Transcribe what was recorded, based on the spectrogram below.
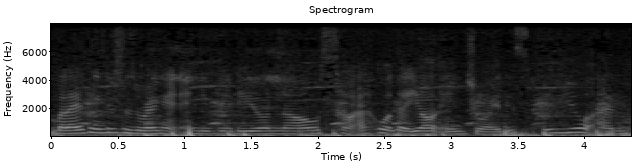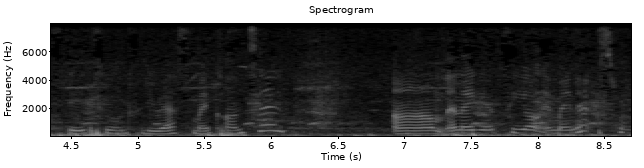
but i think this is where i can end the video now. So i hope that y'all enjoy this video and stay tuned for the rest of my content. Um and i can see y'all in my next one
